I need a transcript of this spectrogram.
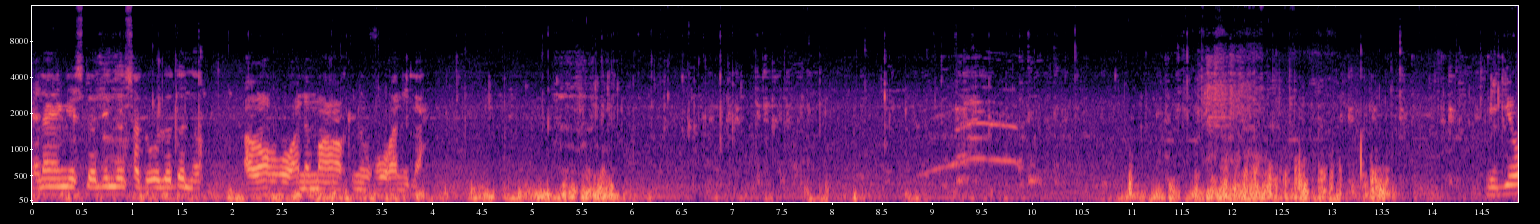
Yan ang isla din sa dulo doon, no? Awan ko ano mga kinukuha nila. Medyo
